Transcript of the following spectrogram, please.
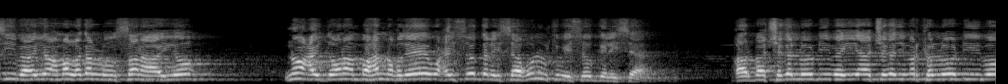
siibaayo ama laga luunsanaayo noocay doonaanba ha noqdee waxay soo gelaysaa khuluulkii bay soo gelaysaa. Qaar baa jago loo dhiibayaa jagadii marka loo dhiibo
